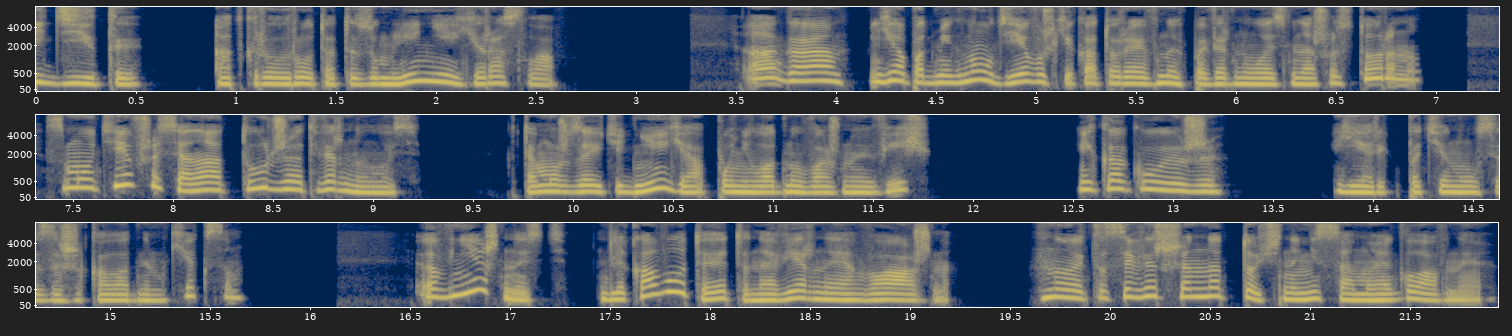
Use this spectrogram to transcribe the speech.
иди ты, открыл рот от изумления Ярослав. Ага, я подмигнул девушке, которая вновь повернулась в нашу сторону. Смутившись, она тут же отвернулась. К тому же за эти дни я понял одну важную вещь. И какую же? Ярик потянулся за шоколадным кексом. Внешность для кого-то это, наверное, важно. Но это совершенно точно не самое главное.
